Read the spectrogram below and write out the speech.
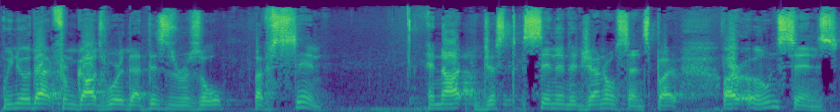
We know that from God's word that this is a result of sin. And not just sin in a general sense, but our own sins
